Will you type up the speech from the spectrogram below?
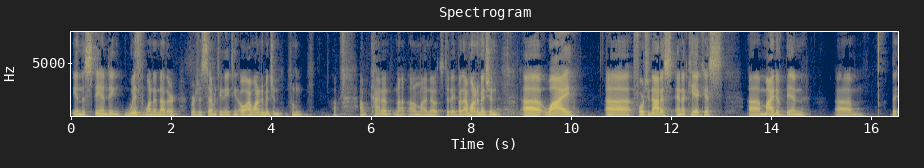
in the standing with one another, verses 17 18. Oh, I wanted to mention, I'm kind of not on my notes today, but I wanted to mention uh, why uh, Fortunatus and Achaicus uh, might have been. Um, they,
